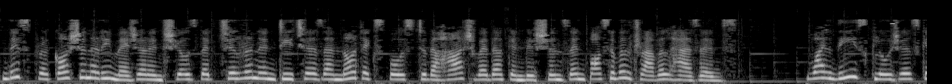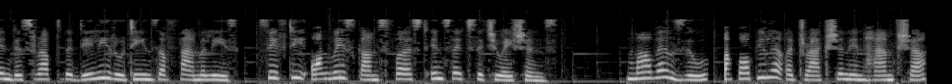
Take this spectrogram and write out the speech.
This precautionary measure ensures that children and teachers are not exposed to the harsh weather conditions and possible travel hazards. While these closures can disrupt the daily routines of families, safety always comes first in such situations. Marwell Zoo, a popular attraction in Hampshire,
